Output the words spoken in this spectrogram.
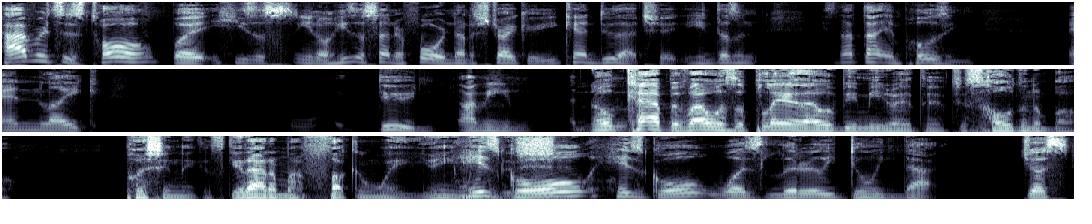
Havertz is tall, but he's a you know he's a center forward, not a striker. You can't do that shit. He doesn't. He's not that imposing, and like, dude. I mean, No cap. If I was a player, that would be me right there, just holding the ball, pushing niggas. Get out of my fucking way. You ain't his goal his goal was literally doing that just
